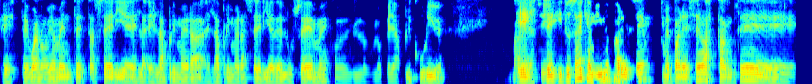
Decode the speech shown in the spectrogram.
Este, bueno, obviamente esta serie es la, es la primera, es la primera serie del UCM, con lo, lo que ya explicó Uribe. vale, Este, sí. y tú sabes que a mí me parece, me parece bastante.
